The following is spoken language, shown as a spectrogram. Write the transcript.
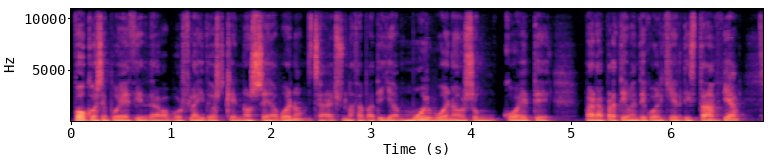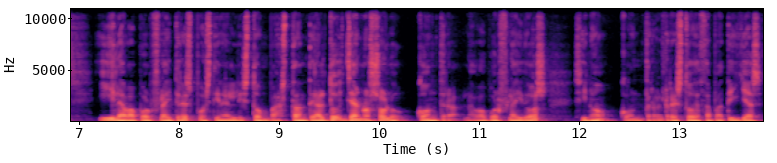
poco se puede decir de la Vaporfly 2 que no sea bueno. O sea, es una zapatilla muy buena o es un cohete para prácticamente cualquier distancia. Y la Vaporfly 3 pues tiene el listón bastante alto, ya no solo contra la Vaporfly 2, sino contra el resto de zapatillas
